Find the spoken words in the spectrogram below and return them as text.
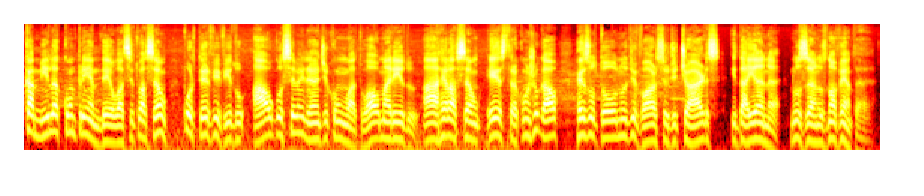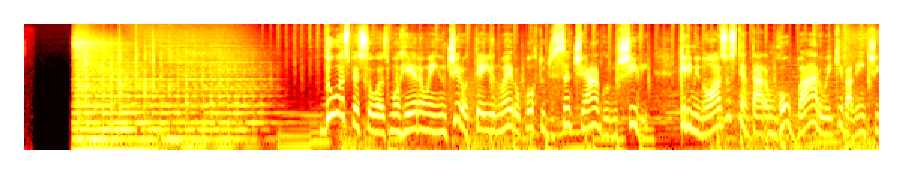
Camila compreendeu a situação por ter vivido algo semelhante com o atual marido. A relação extraconjugal resultou no divórcio de Charles e Diana nos anos 90. Duas pessoas morreram em um tiroteio no aeroporto de Santiago, no Chile. Criminosos tentaram roubar o equivalente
